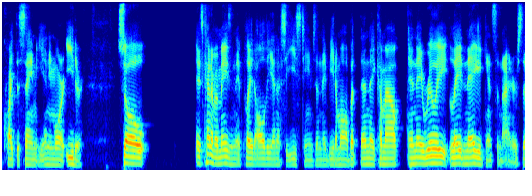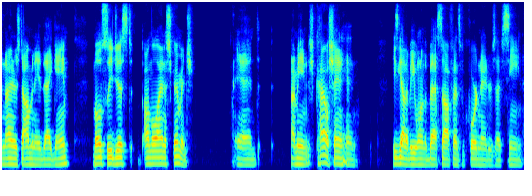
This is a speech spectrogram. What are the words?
quite the same anymore either. So it's kind of amazing. They played all the NFC East teams and they beat them all, but then they come out and they really laid an egg against the Niners. The Niners dominated that game, mostly just on the line of scrimmage. And I mean, Kyle Shanahan, he's got to be one of the best offensive coordinators I've seen.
